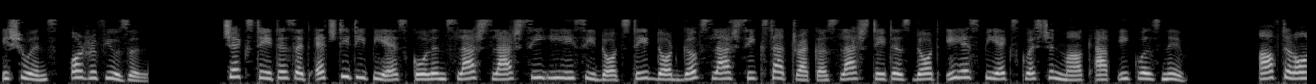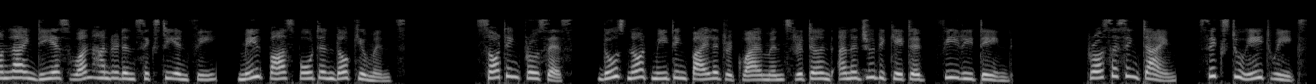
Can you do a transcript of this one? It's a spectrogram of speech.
issuance, or refusal. Check status at https colon slash slash ceac.state.gov slash tracker slash status dot aspx question mark app equals niv. After online DS 160 in fee, mail passport and documents. Sorting process. Those not meeting pilot requirements returned unadjudicated, fee retained. Processing time. 6 to 8 weeks,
